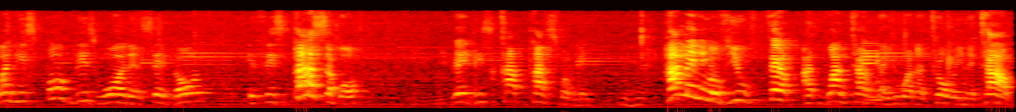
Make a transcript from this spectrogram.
when he spoke this word and said, Lord, if it's possible, let this cup pass from me. Mm-hmm. How many of you felt at one time that you want to throw in a towel?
